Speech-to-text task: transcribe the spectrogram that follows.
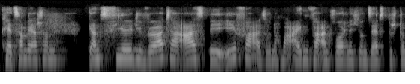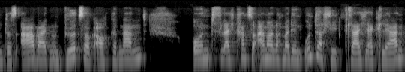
Okay, jetzt haben wir ja schon ganz viel die Wörter ASB, EVA, also nochmal eigenverantwortlich und selbstbestimmtes Arbeiten und Bürzog auch genannt. Und vielleicht kannst du einmal nochmal den Unterschied gleich erklären.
